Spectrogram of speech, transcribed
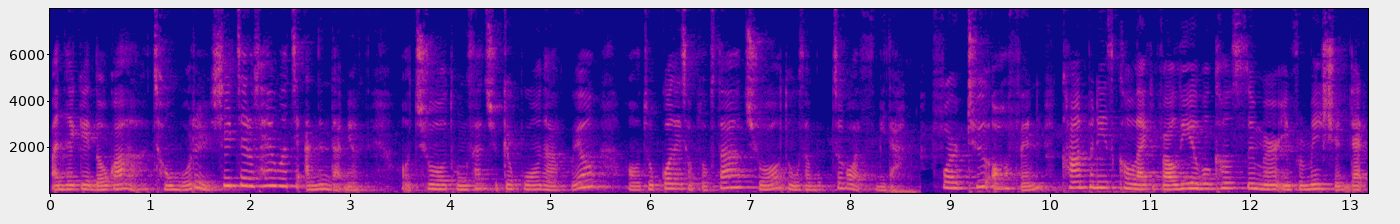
만약에 너가 정보를 실제로 사용하지 않는다면 어, 주어, 동사, 주격, 보어 나왔고요. 어, 조건의 접속사, 주어, 동사, 목적어 왔습니다. For too often, companies collect valuable consumer information that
